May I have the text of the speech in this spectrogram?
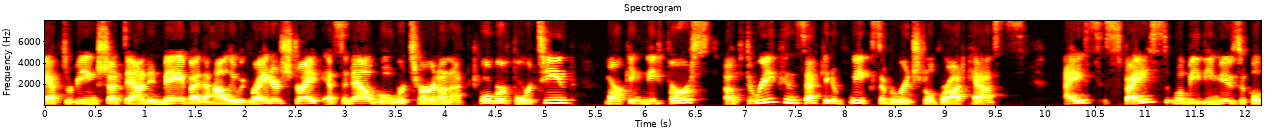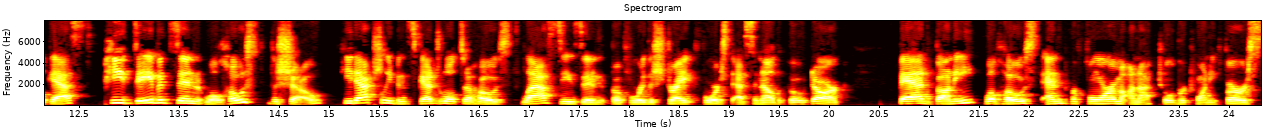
After being shut down in May by the Hollywood writers' strike, SNL will return on October 14th, marking the first of three consecutive weeks of original broadcasts. Ice Spice will be the musical guest. Pete Davidson will host the show. He'd actually been scheduled to host last season before the strike forced SNL to go dark. Bad Bunny will host and perform on October 21st.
